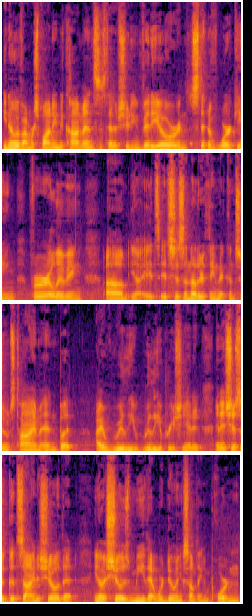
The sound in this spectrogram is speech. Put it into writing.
you know, if I'm responding to comments instead of shooting video or instead of working for a living, um, yeah, it's it's just another thing that consumes time. And but I really, really appreciate it, and it's just a good sign to show that you know it shows me that we're doing something important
